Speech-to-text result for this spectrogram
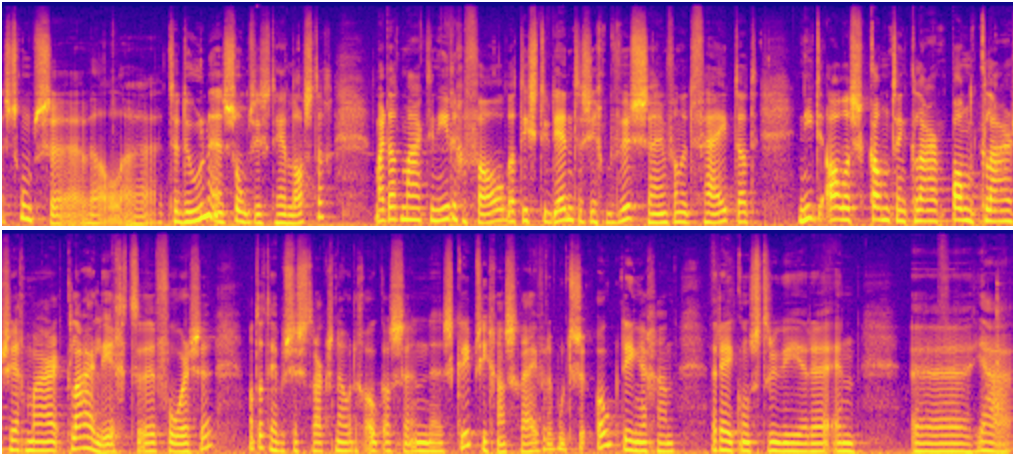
soms eh, wel te doen en soms is het heel lastig. Maar dat maakt in ieder geval dat die studenten zich bewust zijn van het feit dat niet alles kant en klaar, pan klaar, zeg maar, klaar ligt voor ze. Want dat hebben ze straks nodig ook als ze een scriptie gaan schrijven. Dan moeten ze ook dingen gaan reconstrueren en ja,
